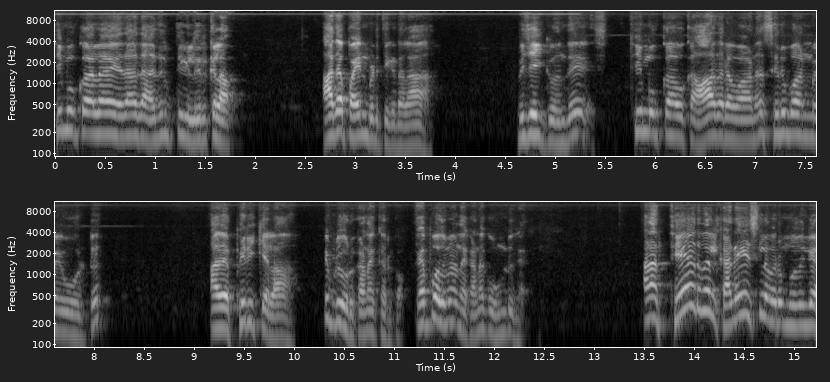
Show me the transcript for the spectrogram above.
திமுகல ஏதாவது அதிருப்திகள் இருக்கலாம். அதை பயன்படுத்திக்கிடலாம். விஜய்க்கு வந்து திமுகவுக்கு ஆதரவான சிறுபான்மை ஓட்டு அதை பிரிக்கலாம். இப்படி ஒரு கணக்கு இருக்கும். எப்போதுமே அந்த கணக்கு உண்டுங்க. ஆனா தேர்தல் கடைசியில வரும்போதுங்க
